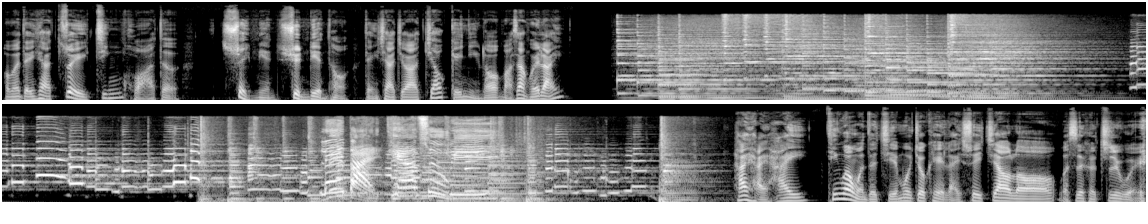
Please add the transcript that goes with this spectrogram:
我们等一下最精华的睡眠训练哈，等一下就要交给你喽，马上回来。礼拜听趣味，嗨嗨嗨！听完我的节目就可以来睡觉喽。我是何志伟。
